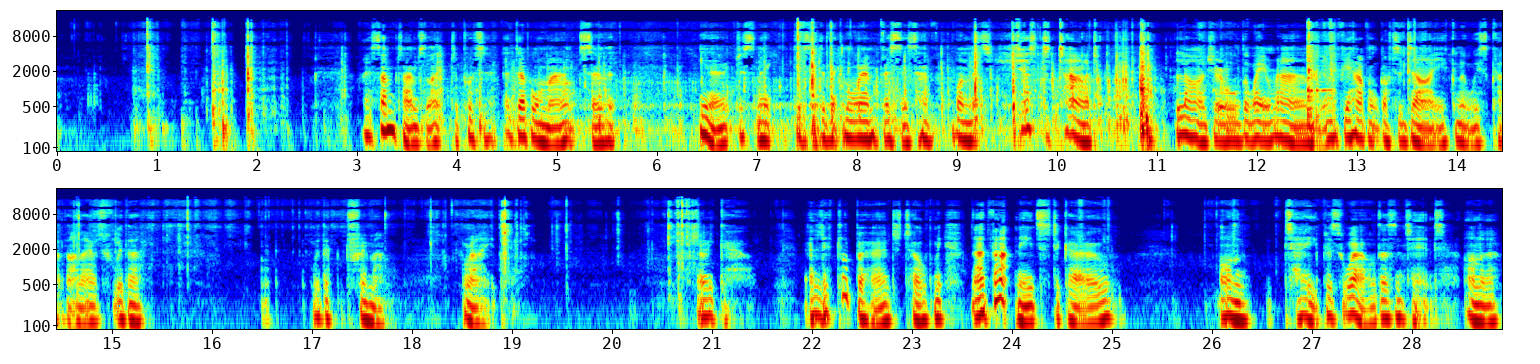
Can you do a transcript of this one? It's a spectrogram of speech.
I sometimes like to put a, a double mount so that you know, just make gives it a bit more emphasis. Have one that's just a tad larger all the way around. And if you haven't got a die, you can always cut that out with a with a trimmer. Right. There we go. A little bird told me. Now that needs to go on tape as well, doesn't it? On a.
